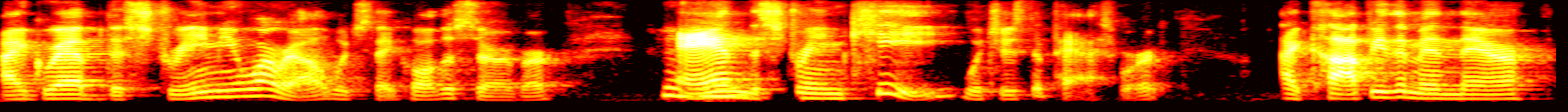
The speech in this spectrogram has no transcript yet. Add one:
I grab the stream URL, which they call the server, Mhm. and the stream key, which is the password. I copy them in there,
